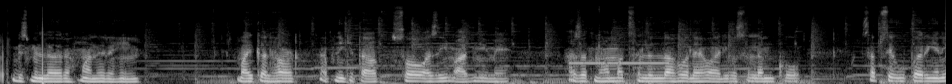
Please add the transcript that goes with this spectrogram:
بسم اللہ الرحمن الرحیم۔ مائیکل ہارٹ اپنی کتاب سو عظیم آدمی میں حضرت محمد صلی اللہ علیہ وآلہ وسلم کو سب سے اوپر یعنی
